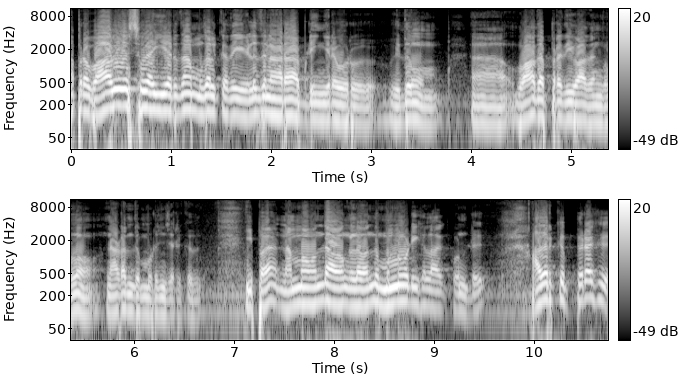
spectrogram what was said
அப்புறம் வாவேசு ஐயர் தான் முதல் கதையை எழுதினாரா அப்படிங்கிற ஒரு இதுவும் வாத பிரதிவாதங்களும் நடந்து முடிஞ்சிருக்குது. இப்போ நம்ம வந்து அவங்கள வந்து முன்னோடிகளாக கொண்டு அதற்கு பிறகு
